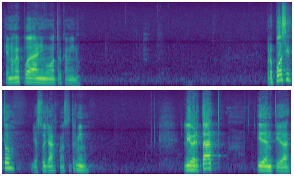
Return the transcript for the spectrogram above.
que no me puede dar ningún otro camino. Propósito, y esto ya, con esto termino Libertad, identidad.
